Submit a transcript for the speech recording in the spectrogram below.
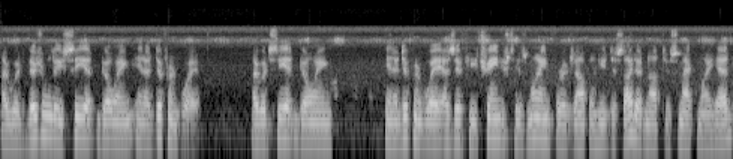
I would visually see it going in a different way. I would see it going in a different way as if he changed his mind. For example, he decided not to smack my head,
